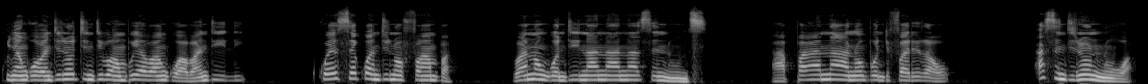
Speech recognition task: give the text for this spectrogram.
kunyangova ndinoti ndivambuya vangu havandidi. Kwese kwandinofamba vanongondinanana senhunzi hapana anombondifarirawo. Asi ndinonhuhwa.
